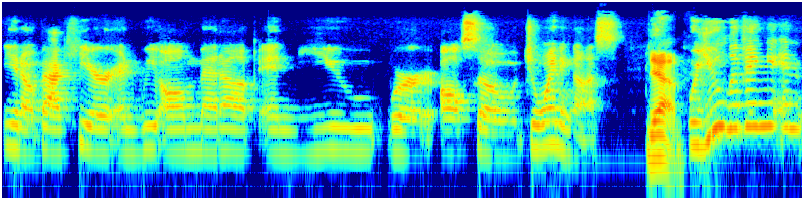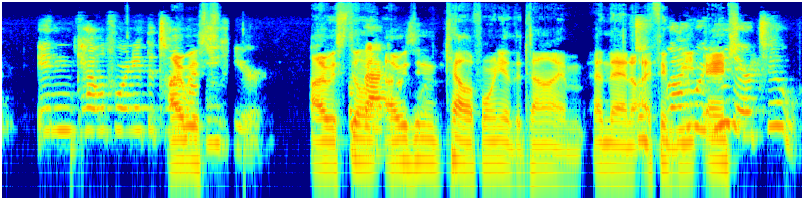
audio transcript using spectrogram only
you know, back here, and we all met up, and you were also joining us. Yeah. Were you living in in California at the time? I was- here? I was still back I was in California at the time and then So I think why we were Ange- you there too?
